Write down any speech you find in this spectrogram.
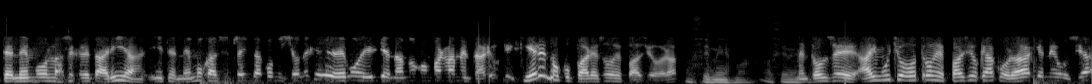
tenemos la secretaría y tenemos casi 30 comisiones que debemos ir llenando con parlamentarios que quieren ocupar esos espacios, ¿verdad? Así mismo, así mismo. Entonces, hay muchos otros espacios que acordar, que negociar.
